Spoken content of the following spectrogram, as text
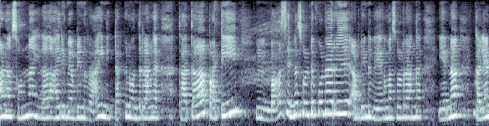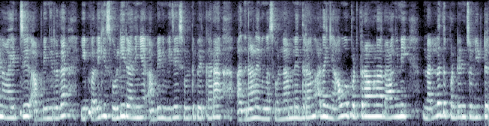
ஆனால் சொன்னால் ஏதாவது ஆயிருமே அப்படின்னு ராகினி டக்குன்னு வந்துடுறாங்க. தாத்தா பாட்டி பாஸ் என்ன சொல்லிட்டு போனாரு? அப்படின்னு வேகமாக சொல்கிறாங்க ஏன்னா கல்யாணம் ஆயிடுச்சு அப்படிங்கிறத இப்போதைக்கு சொல்லிடாதீங்க அப்படின்னு விஜய் சொல்லிட்டு போயிருக்காரா? அதனால இவங்க சொல்லாமலே இருந்துறாங்க. அதை ஞாபகப்படுத்துகிறாங்களா ராகினி? நல்லது பண்ணுறேன்னு சொல்லிட்டு.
